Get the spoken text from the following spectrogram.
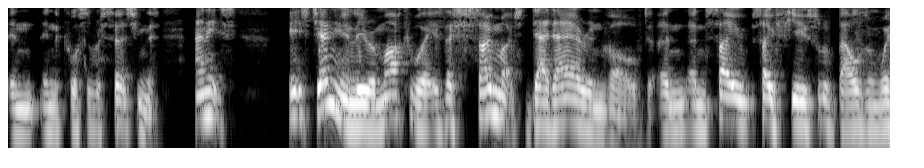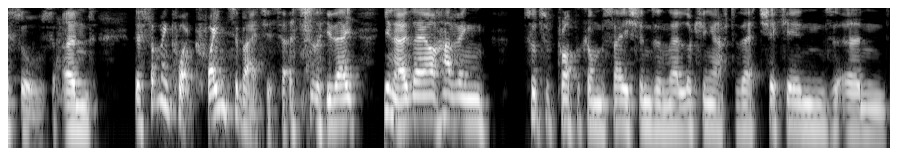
in in the course of researching this, and it's it's genuinely remarkable. It is there's so much dead air involved, and and so so few sort of bells and whistles, and there's something quite quaint about it. Actually, they you know they are having sort of proper conversations, and they're looking after their chickens, and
